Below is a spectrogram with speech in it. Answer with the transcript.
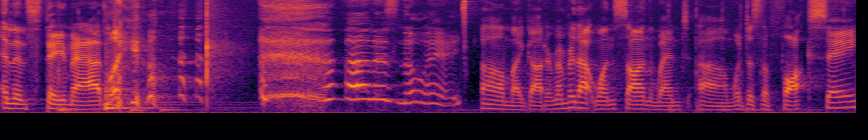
and then stay mad. Like Oh, there's no way. Oh my god, remember that one song went, um, what does the fox say?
